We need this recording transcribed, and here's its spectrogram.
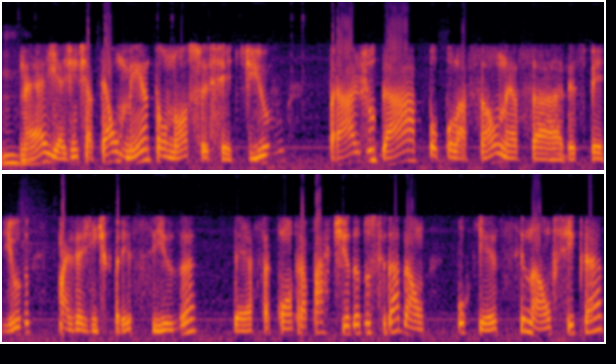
Uhum. Né? E a gente até aumenta o nosso efetivo para ajudar a população nessa, nesse período, mas a gente precisa dessa contrapartida do cidadão, porque senão fica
